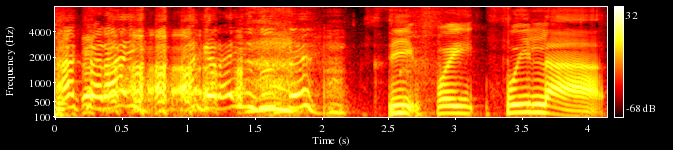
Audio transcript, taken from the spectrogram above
Ah, caray. Ah, caray, es usted. Sí, fui, fui la,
